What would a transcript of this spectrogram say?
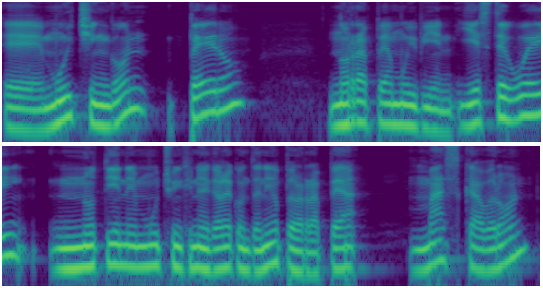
eh, muy chingón, pero no rapea muy bien. Y este güey no tiene mucho ingenio de cara al contenido, pero rapea más cabrón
